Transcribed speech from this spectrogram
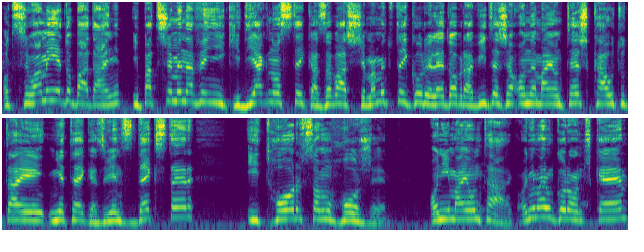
odsyłamy je do badań i patrzymy na wyniki. Diagnostyka, zobaczcie, mamy tutaj goryle. Dobra, widzę, że one mają też kał tutaj nie teges, więc Dexter i Thor są chorzy. Oni mają tak, oni mają gorączkę,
